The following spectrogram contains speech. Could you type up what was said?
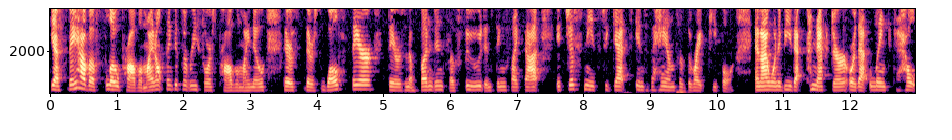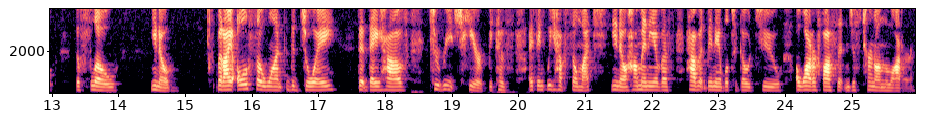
yes they have a flow problem i don't think it's a resource problem i know there's there's wealth there there's an abundance of food and things like that it just needs to get into the hands of the right people and i want to be that connector or that link to help the flow you know but i also want the joy that they have to reach here because I think we have so much. You know, how many of us haven't been able to go to a water faucet and just turn on the water?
